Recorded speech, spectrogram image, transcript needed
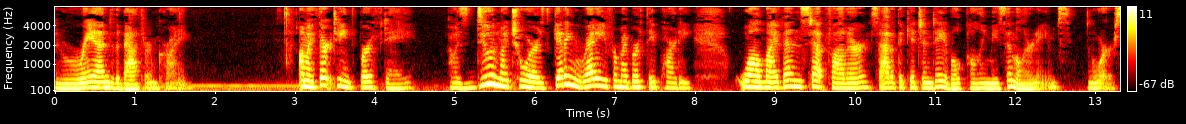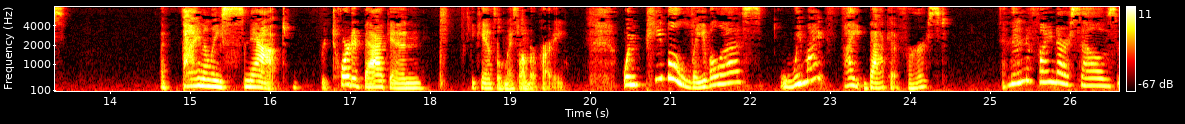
and ran to the bathroom crying. On my 13th birthday, I was doing my chores, getting ready for my birthday party while my then stepfather sat at the kitchen table calling me similar names and worse. I finally snapped, retorted back, and he canceled my slumber party. When people label us, we might fight back at first and then find ourselves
